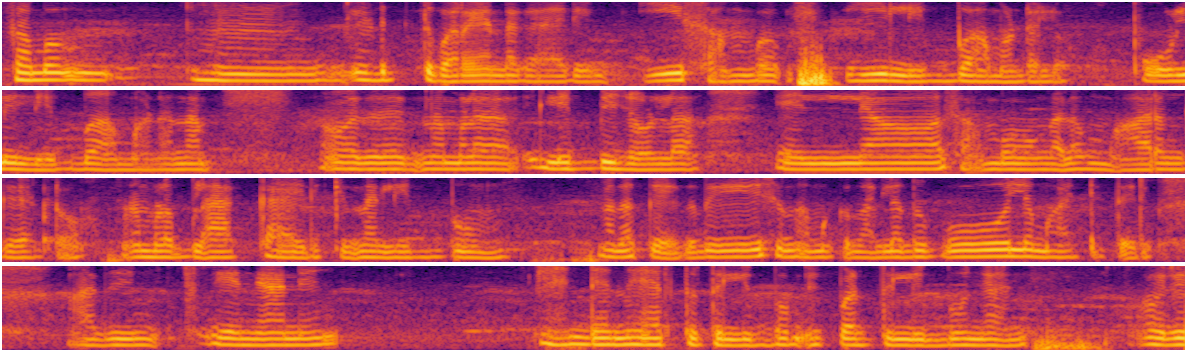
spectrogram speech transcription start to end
സംഭവം എടുത്തു പറയേണ്ട കാര്യം ഈ സംഭവം ഈ ലിപ് ബാം പോളി ലിപ് ബാമാണ് അത് നമ്മളെ ലിബിലുള്ള എല്ലാ സംഭവങ്ങളും മാറും കേട്ടോ. നമ്മൾ ബ്ലാക്ക് ആയിരിക്കുന്ന ലിബും അതൊക്കെ ഏകദേശം നമുക്ക് നല്ലതുപോലെ മാറ്റിത്തരും. അത് ഞാൻ എന്റെ നേരത്തെ ലിബും ഇപ്പോഴത്തെ ലിബും ഞാൻ ഒരു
